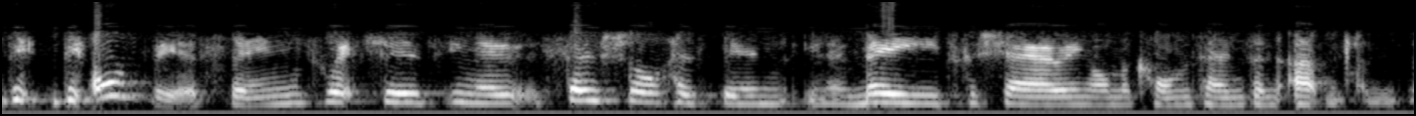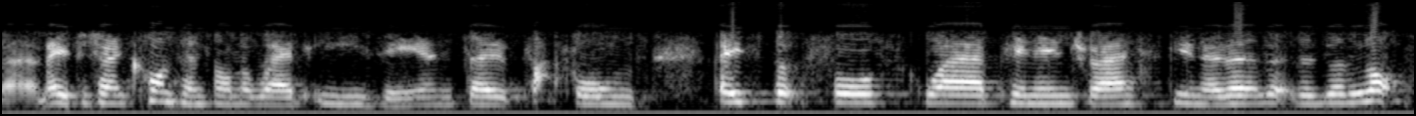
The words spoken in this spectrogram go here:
the, the obvious things, which is, you know, social has been, you know, made for sharing on the content and uh, made for sharing content on the web easy. And so platforms, Facebook, Foursquare, Pinterest, you know, there, there's a lot,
